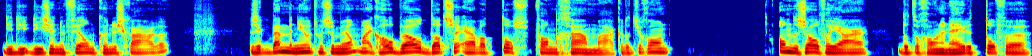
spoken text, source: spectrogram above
die, die, die ze in een film kunnen scharen. Dus ik ben benieuwd hoe ze mee. Maar ik hoop wel dat ze er wat tofs van gaan maken. Dat je gewoon om de zoveel jaar dat we gewoon een hele toffe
